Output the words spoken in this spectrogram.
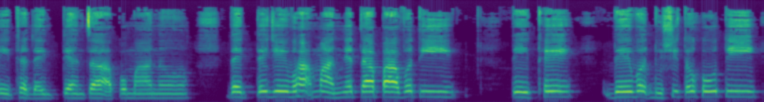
तेथ दैत्यांचा अपमान. दैत्य जेव्हा मान्यता पावती तेथे देव दूषित होती.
